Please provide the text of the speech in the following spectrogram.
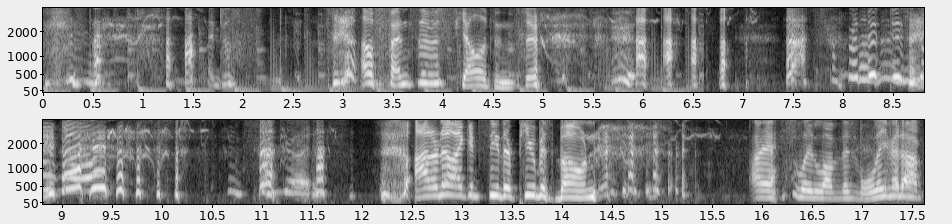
just offensive skeletons, too. With the disco ball. It's so good. I don't know. I can see their pubis bone. I absolutely love this. Leave it up.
